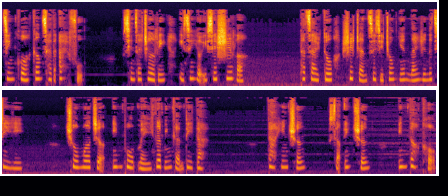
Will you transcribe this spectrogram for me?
经过刚才的爱抚，现在这里已经有一些湿了。他再度施展自己中年男人的记忆，触摸着阴部每一个敏感地带。大阴唇、小阴唇、阴道口、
